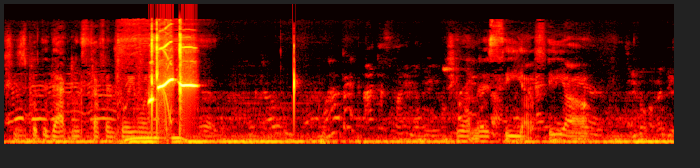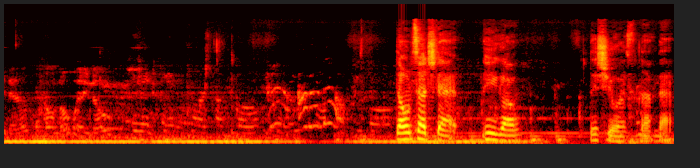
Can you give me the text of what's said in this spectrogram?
She just put the Dackman stuff in toy one. She want me to see y'all. See y'all. Don't touch that. Here you go. This yours, not that.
